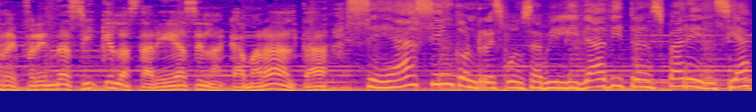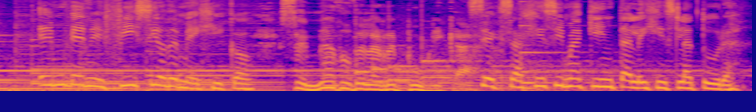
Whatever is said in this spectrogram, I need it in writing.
Refrenda así que las tareas en la Cámara Alta se hacen con responsabilidad y transparencia en beneficio de México. Senado de la República. Sexagésima quinta legislatura.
